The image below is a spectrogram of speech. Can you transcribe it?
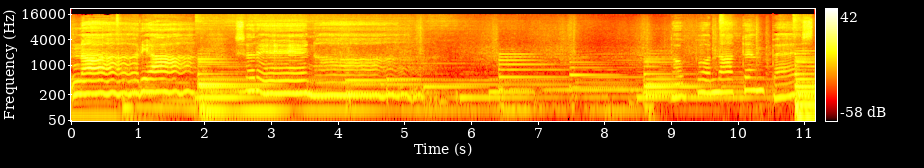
Un'aria serena. una tempesta.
